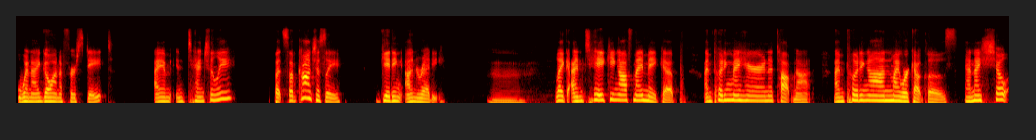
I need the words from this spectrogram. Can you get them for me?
when I go on a first date, I am intentionally, but subconsciously getting unready. Mm. Like I'm taking off my makeup, I'm putting my hair in a top knot, I'm putting on my workout clothes, and I show,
